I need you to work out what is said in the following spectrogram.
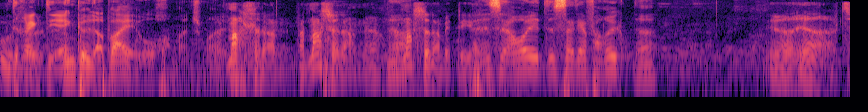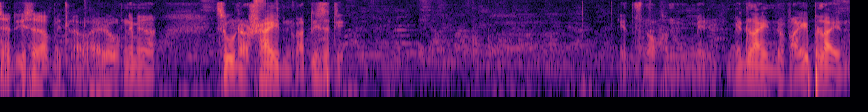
Und, Direkt äh, die Enkel dabei auch manchmal. Was machst du dann? Was machst du dann, ne? Ja. Was machst du dann mit denen? Das ist ja heute, ist das ja verrückt, ne? Ja, ja, das ist ja mittlerweile auch nicht mehr zu unterscheiden. Was ist es denn? Jetzt noch ein Mä- Männlein, ein Weiblein.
